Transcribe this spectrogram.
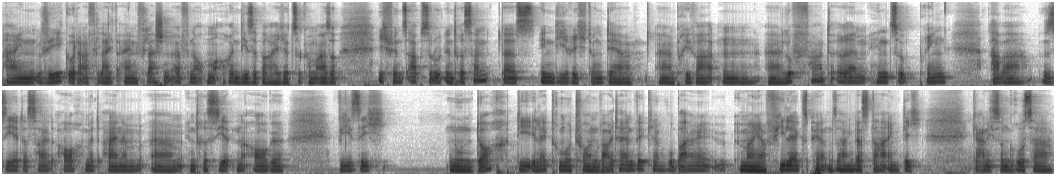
ein Weg oder vielleicht ein Flaschenöffner, um auch in diese Bereiche zu kommen. Also ich finde es absolut interessant, das in die Richtung der äh, privaten äh, Luftfahrt äh, hinzubringen, aber sehe das halt auch mit einem ähm, interessierten Auge, wie sich nun doch die Elektromotoren weiterentwickeln, wobei immer ja viele Experten sagen, dass da eigentlich gar nicht so ein großer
